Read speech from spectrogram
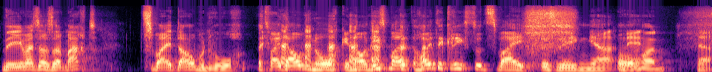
nee, weißt du, was er macht? Zwei Daumen hoch. Zwei Daumen hoch, genau. Diesmal, heute kriegst du zwei. Deswegen, ja. Oh nee. Mann. Ja.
